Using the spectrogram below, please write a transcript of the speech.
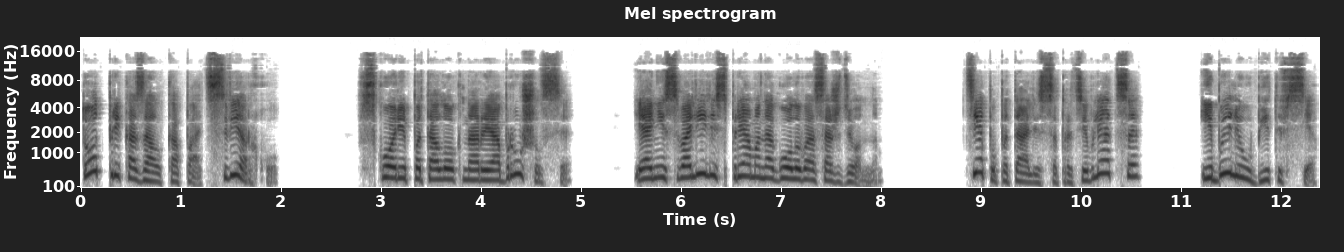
тот приказал копать сверху. Вскоре потолок норы обрушился, и они свалились прямо на головы осажденным. Те попытались сопротивляться и были убиты все.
